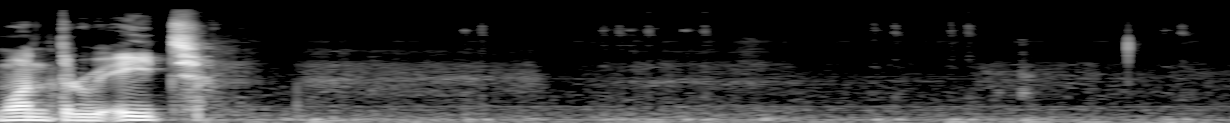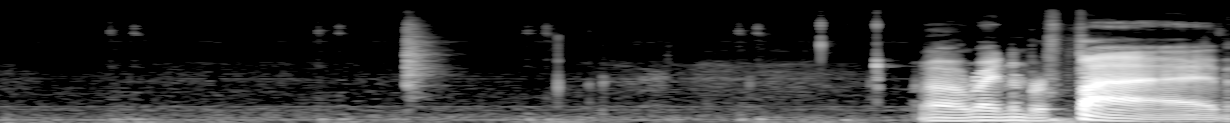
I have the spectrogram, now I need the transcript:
one through eight. All right, number five.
